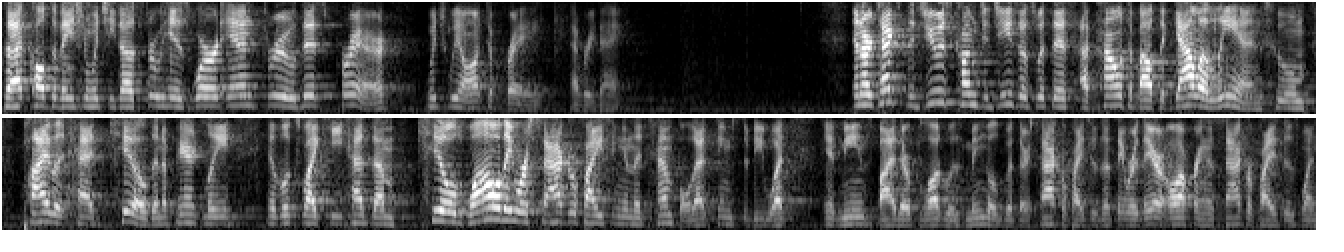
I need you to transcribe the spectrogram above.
that cultivation which he does through his word and through this prayer, which we ought to pray every day. In our text, the Jews come to Jesus with this account about the Galileans whom Pilate had killed, and apparently it looks like he had them killed while they were sacrificing in the temple. That seems to be what it means by their blood was mingled with their sacrifices, that they were there offering the sacrifices when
